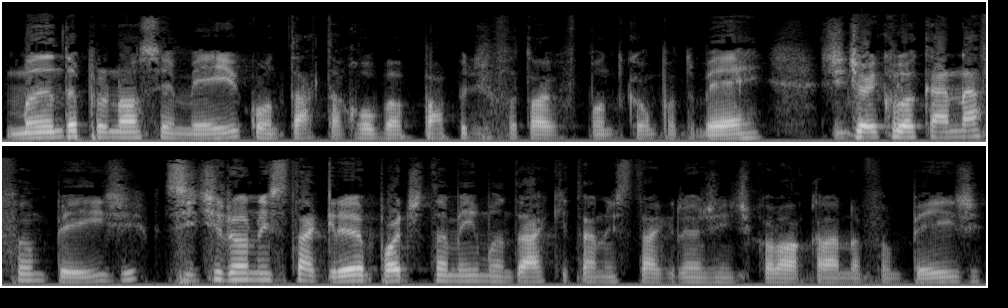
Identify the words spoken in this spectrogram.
manda pro nosso e-mail, contato arroba papodefotografo.com.br. A gente vai colocar na fanpage. Se tirou no Instagram, pode também mandar que tá no Instagram, a gente coloca lá na fanpage.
